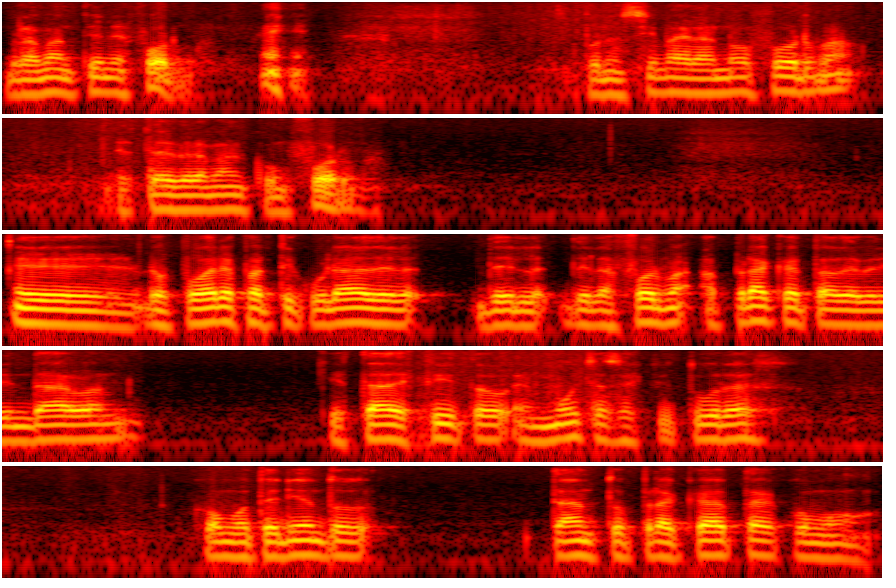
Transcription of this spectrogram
Brahman tiene forma. Por encima de la no forma está el Brahman con forma. Eh, los poderes particulares de, la forma aprácata de Brindavan, que está descrito en muchas escrituras como teniendo tanto prakata como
